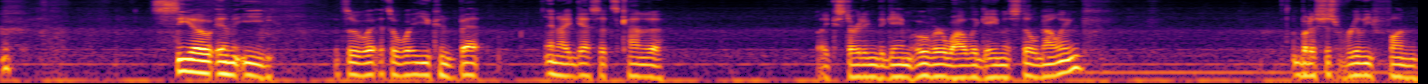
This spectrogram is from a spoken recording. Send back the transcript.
C O M E. It's a way, it's a way you can bet, and I guess it's kind of like starting the game over while the game is still going. But it's just really fun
